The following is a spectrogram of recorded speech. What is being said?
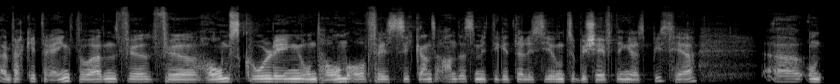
einfach gedrängt worden für, für Homeschooling und Home Homeoffice sich ganz anders mit Digitalisierung zu beschäftigen als bisher. Äh, und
